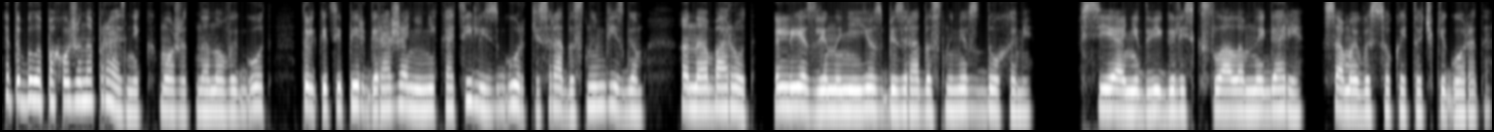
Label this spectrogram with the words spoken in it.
Это было похоже на праздник, может, на Новый год, только теперь горожане не катились с горки с радостным визгом, а наоборот, лезли на нее с безрадостными вздохами. Все они двигались к слаломной горе, самой высокой точке города.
